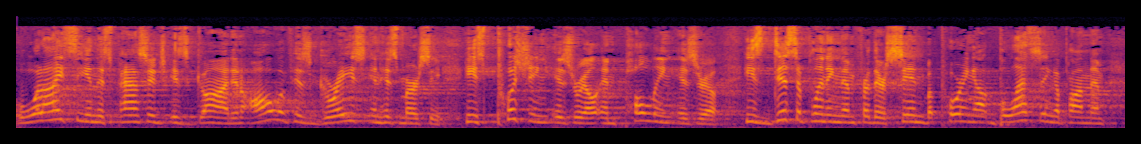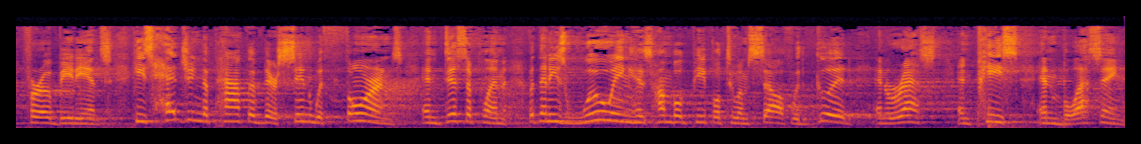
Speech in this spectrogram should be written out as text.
What I see in this passage is God in all of his grace and his mercy. He's pushing Israel and pulling Israel. He's disciplining them for their sin, but pouring out blessing upon them for obedience. He's hedging the path of their sin with thorns and discipline, but then he's wooing his humbled people to himself with good and rest and peace and blessing.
